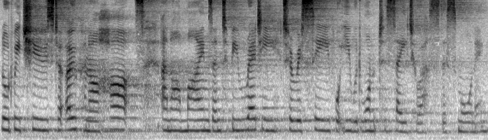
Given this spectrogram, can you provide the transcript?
Lord, we choose to open our hearts and our minds and to be ready to receive what you would want to say to us this morning.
